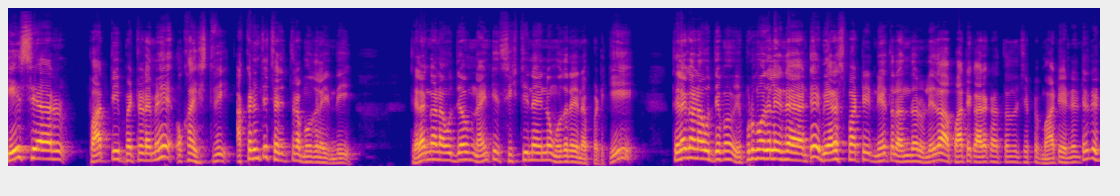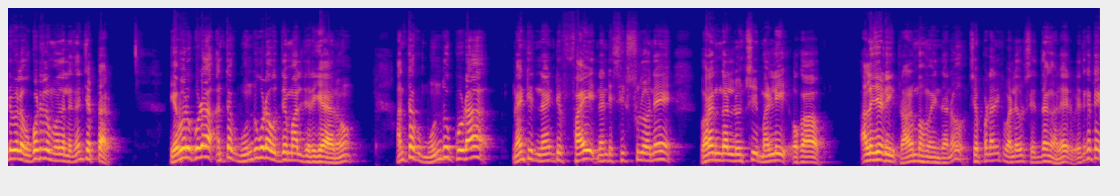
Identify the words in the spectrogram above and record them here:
కేసీఆర్ పార్టీ పెట్టడమే ఒక హిస్టరీ. అక్కడి నుంచే చరిత్ర మొదలైంది. తెలంగాణ ఉద్యమం నైన్టీన్ సిక్స్టీ నైన్లో మొదలైనప్పటికీ తెలంగాణ ఉద్యమం ఎప్పుడు మొదలైందా అంటే బీఆర్ఎస్ పార్టీ నేతలు అందరూ లేదా ఆ పార్టీ కార్యకర్తలు చెప్పే మాట ఏంటంటే రెండు వేల ఒకటిలో మొదలైందని చెప్తారు. ఎవరు కూడా అంతకు ముందు కూడా ఉద్యమాలు జరిగాయను అంతకు ముందు కూడా నైన్టీన్ నైంటీ ఫైవ్ నైంటీ సిక్స్లోనే వరంగల్ నుంచి మళ్ళీ ఒక అలజడి ప్రారంభమైందను చెప్పడానికి వాళ్ళు ఎవరు సిద్ధంగా లేరు. ఎందుకంటే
